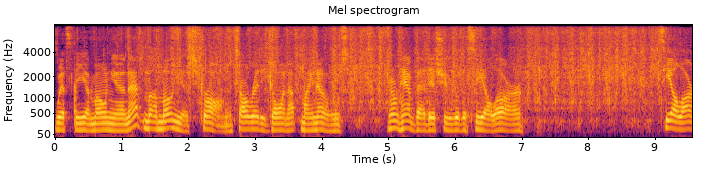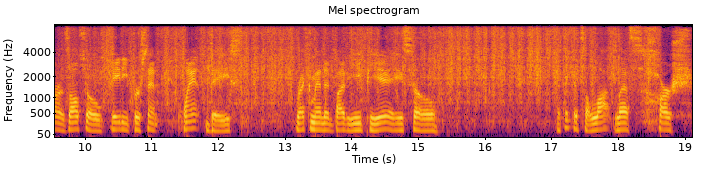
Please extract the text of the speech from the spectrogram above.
with the ammonia. And that ammonia is strong. It's already going up my nose. I don't have that issue with the CLR. CLR is also 80% plant-based, recommended by the EPA, so I think it's a lot less harsh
